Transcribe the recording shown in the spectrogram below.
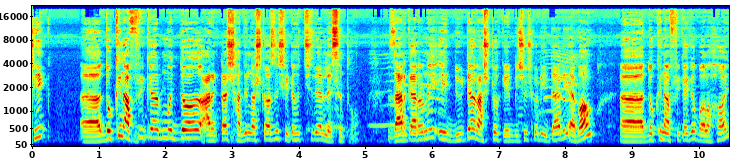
ঠিক দক্ষিণ আফ্রিকার মধ্যে আরেকটা স্বাধীন রাষ্ট্র আছে, সেটা হচ্ছে যে লেসেথো যার কারণে এই দুইটা রাষ্ট্রকে, বিশেষ করে ইতালি এবং দক্ষিণ আফ্রিকাকে বলা হয়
